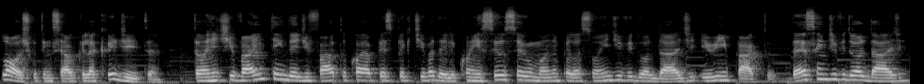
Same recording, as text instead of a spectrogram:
Lógico, tem que ser algo que ele acredita. Então a gente vai entender de fato qual é a perspectiva dele, conhecer o ser humano pela sua individualidade e o impacto dessa individualidade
